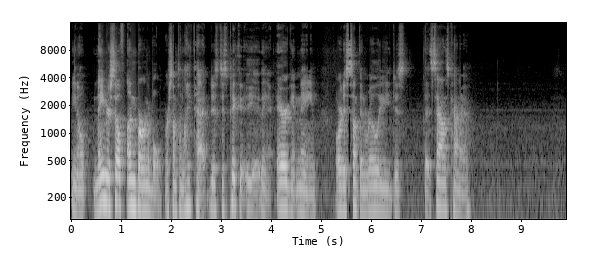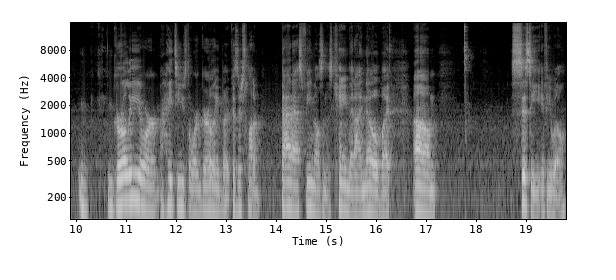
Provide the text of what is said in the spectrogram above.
you know, name yourself unburnable or something like that. Just just pick an arrogant name or just something really just that sounds kind of girly or I hate to use the word girly, but because there's a lot of badass females in this game that I know, but um, sissy, if you will,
